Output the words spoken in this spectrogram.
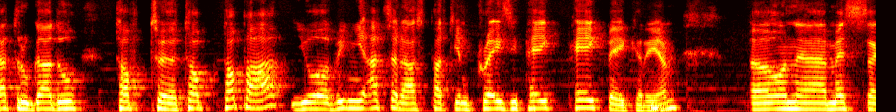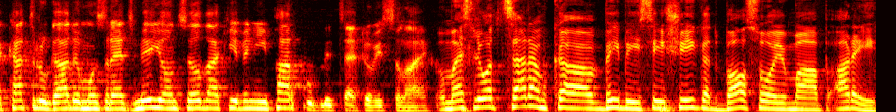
katru gadu top, top, topā, jo viņi atcerās par tiem crazy cake, bakeriem. Uh, Un uh, mēs uh, katru gadu mums redz miljonu cilvēku, ja viņi pārpublicē to visu laiku. Un mēs ļoti ceram, ka BBC šī gada balsojumā arī,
